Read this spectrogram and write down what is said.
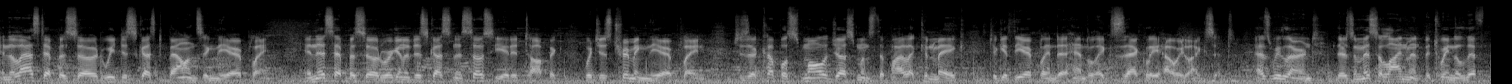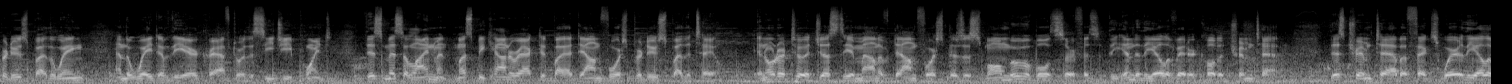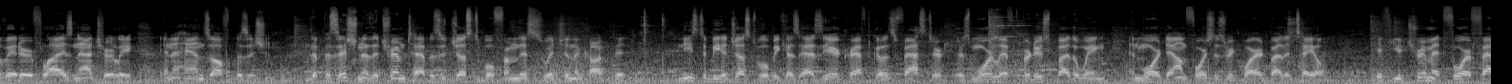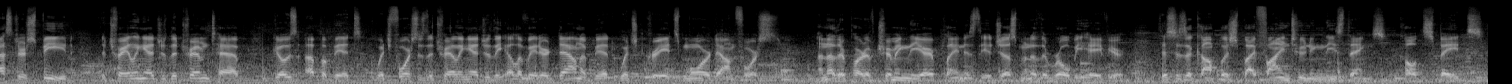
In the last episode, we discussed balancing the airplane. In this episode, we're going to discuss an associated topic, which is trimming the airplane, which is a couple small adjustments the pilot can make to get the airplane to handle exactly how he likes it. As we learned, there's a misalignment between the lift produced by the wing and the weight of the aircraft, or the CG point. This misalignment must be counteracted by a downforce produced by the tail. In order to adjust the amount of downforce, there's a small movable surface at the end of the elevator called a trim tab. This trim tab affects where the elevator flies naturally in a hands-off position. The position of the trim tab is adjustable from this switch in the cockpit. It needs to be adjustable because as the aircraft goes faster, there's more lift produced by the wing and more downforce is required by the tail. If you trim it for a faster speed, the trailing edge of the trim tab goes up a bit, which forces the trailing edge of the elevator down a bit, which creates more downforce. Another part of trimming the airplane is the adjustment of the roll behavior. This is accomplished by fine-tuning these things, called spades.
